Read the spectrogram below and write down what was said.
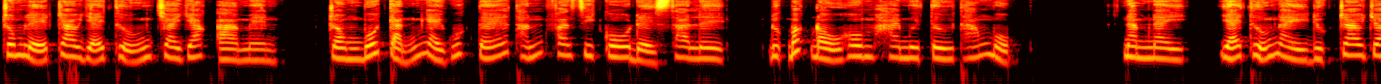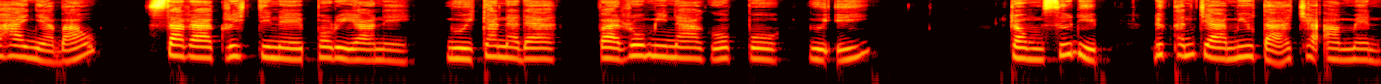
trong lễ trao giải thưởng cho Jacques Amen trong bối cảnh Ngày Quốc tế Thánh Francisco de Sales được bắt đầu hôm 24 tháng 1. Năm nay, giải thưởng này được trao cho hai nhà báo Sarah Christine Poriane, người Canada, và Romina Gopo người Ý. Trong sứ điệp, Đức Thánh Cha miêu tả cha Amen,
